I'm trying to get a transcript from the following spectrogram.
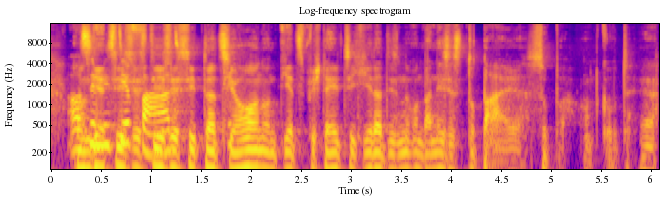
und jetzt ist es diese Situation und jetzt bestellt sich jeder diesen und dann ist es total super und gut. Ja.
